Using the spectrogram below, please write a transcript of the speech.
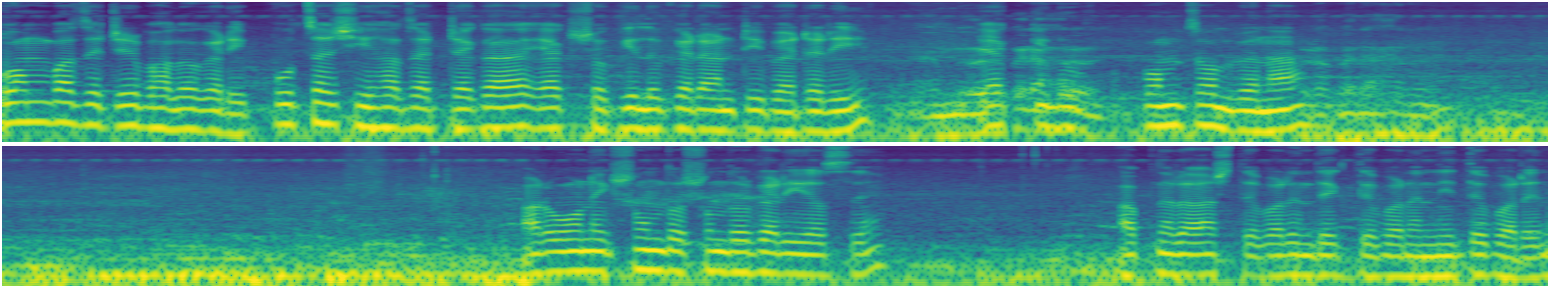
কম বাজেটের ভালো গাড়ি, পঁচাশি হাজার টাকা, একশো কিলো গ্যারান্টি ব্যাটারি এক কিলো কম চলবে না। আরও অনেক সুন্দর সুন্দর গাড়ি আছে। আপনারা আসতে পারেন, দেখতে পারেন, নিতে পারেন।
